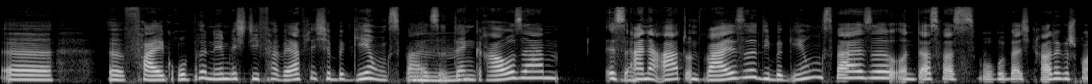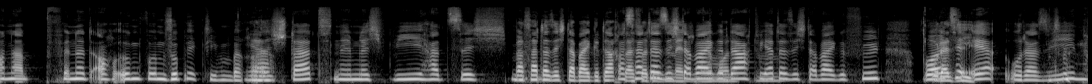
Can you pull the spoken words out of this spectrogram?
äh, äh, Fallgruppe, nämlich die verwerfliche Begehungsweise. Mhm. Denn grausam ist ja. eine Art und Weise, die Begehungsweise und das, was worüber ich gerade gesprochen habe, findet auch irgendwo im subjektiven Bereich ja. statt, nämlich wie hat sich was hat er sich dabei gedacht? Was hat er, sich Menschen dabei gedacht? Wie mhm. hat er sich dabei gefühlt? Wollte oder er oder sie?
